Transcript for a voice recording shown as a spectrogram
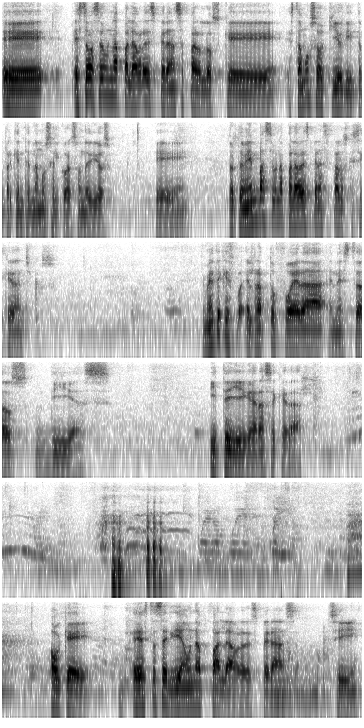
Eh, esta va a ser una palabra de esperanza para los que estamos aquí ahorita, para que entendamos el corazón de Dios. Eh, pero también va a ser una palabra de esperanza para los que se quedan, chicos. Imagínate que el rapto fuera en estos días y te llegaras a quedar. Bueno, pues. Ok, esta sería una palabra de esperanza. ¿sí?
